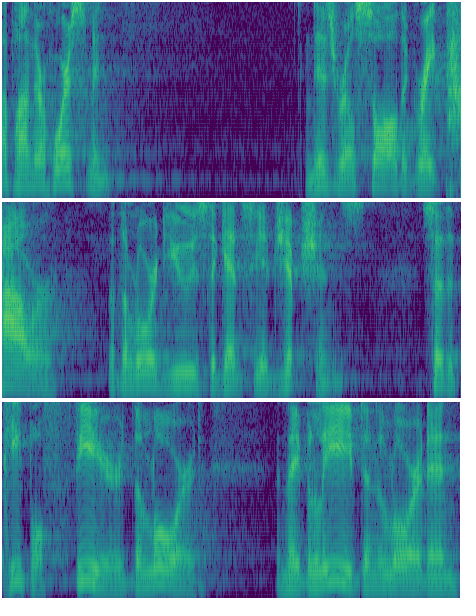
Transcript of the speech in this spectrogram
upon their horsemen. And Israel saw the great power that the Lord used against the Egyptians. So the people feared the Lord, and they believed in the Lord and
